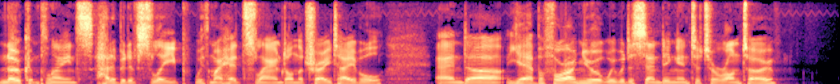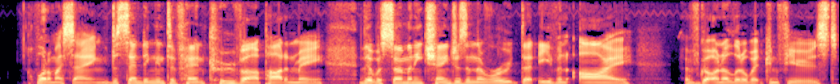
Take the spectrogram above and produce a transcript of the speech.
No complaints, had a bit of sleep with my head slammed on the tray table. And uh, yeah, before I knew it, we were descending into Toronto. What am I saying? Descending into Vancouver, pardon me. There were so many changes in the route that even I have gotten a little bit confused.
